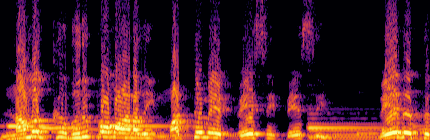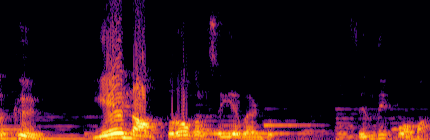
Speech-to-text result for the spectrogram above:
நமக்கு விருப்பமானதை மட்டுமே பேசி பேசி வேதத்திற்கு ஏன் நாம் துரோகம் செய்ய வேண்டும்? சிந்திப்போமா?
